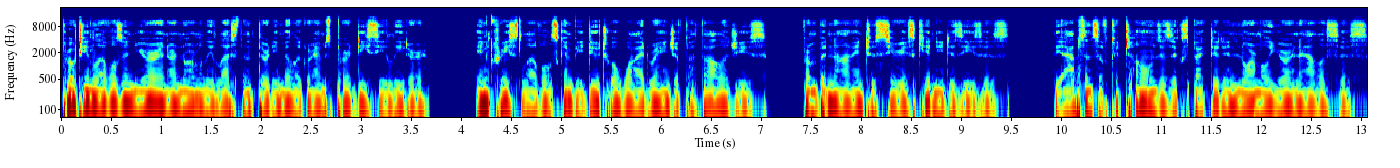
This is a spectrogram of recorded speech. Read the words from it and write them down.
Protein levels in urine are normally less than 30 milligrams per deciliter. Increased levels can be due to a wide range of pathologies, from benign to serious kidney diseases. The absence of ketones is expected in normal urinalysis.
